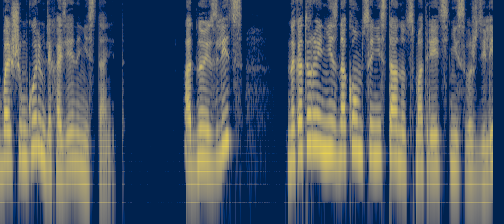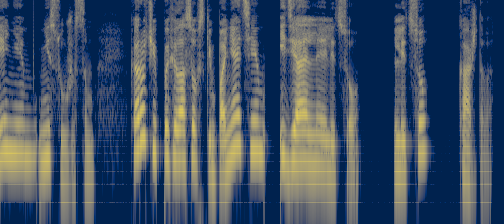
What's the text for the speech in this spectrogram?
большим горем для хозяина не станет одно из лиц, на которое незнакомцы не станут смотреть ни с вожделением, ни с ужасом. Короче, по философским понятиям, идеальное лицо. Лицо каждого.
